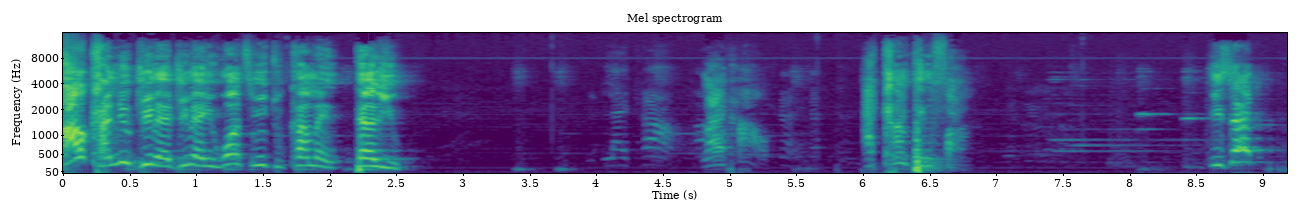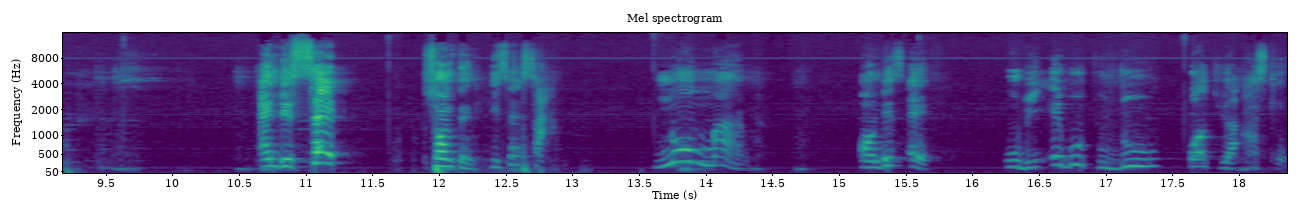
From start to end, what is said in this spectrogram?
How can you dream a dream and you want me to come and tell you? Like how? Like how? I can't think far. He said, and they said something. He said, Sir, no man on this earth will be able to do what you are asking.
